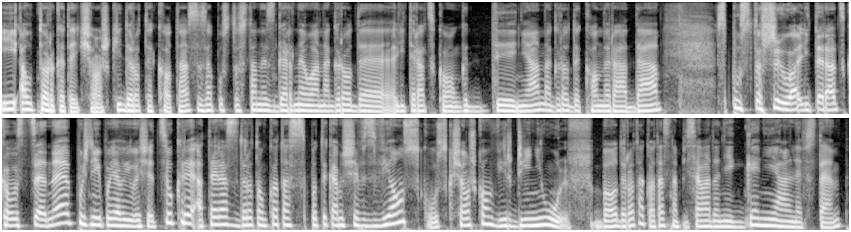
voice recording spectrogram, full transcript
i autorkę tej książki, Dorotę Kotas, za pustostany zgarnęła Nagrodę Literacką Gdynia, Nagrodę Konrada, spustoszyła literacką scenę, później pojawiły się cukry, a teraz z Dorotą Kotas spotykam się w związku z książką Virginia Woolf, bo Dorota Kotas napisała do niej genialny wstęp.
